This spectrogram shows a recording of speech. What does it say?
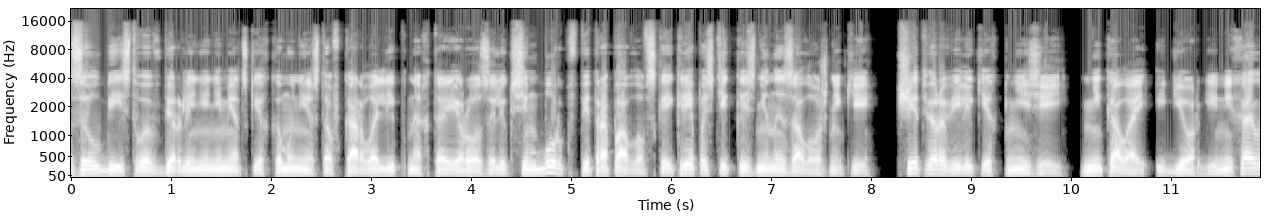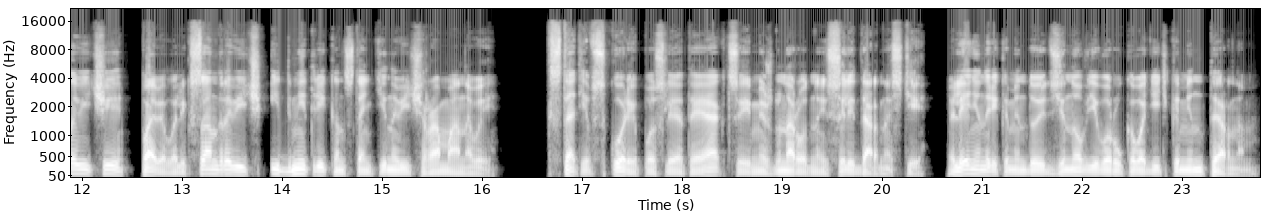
за убийство в Берлине немецких коммунистов Карла Липнахта и Розы Люксембург в Петропавловской крепости казнены заложники. Четверо великих князей – Николай и Георгий Михайловичи, Павел Александрович и Дмитрий Константинович Романовы. Кстати, вскоре после этой акции международной солидарности Ленин рекомендует Зиновьеву руководить Коминтерном.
